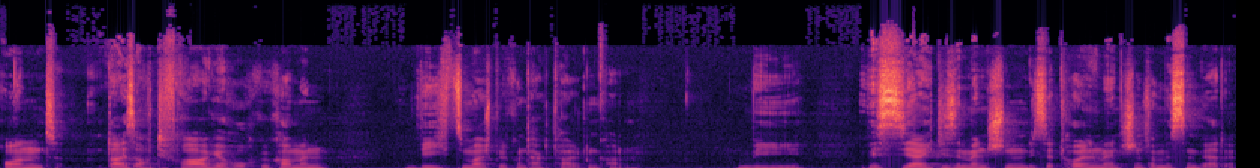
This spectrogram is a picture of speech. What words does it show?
Und da ist auch die Frage hochgekommen, wie ich zum Beispiel Kontakt halten kann. Wie, wie sehr ich diese Menschen, diese tollen Menschen vermissen werde.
